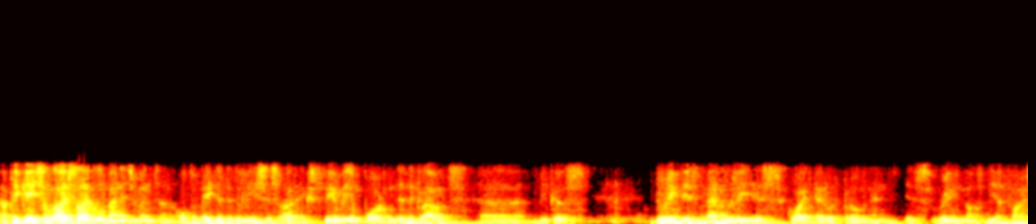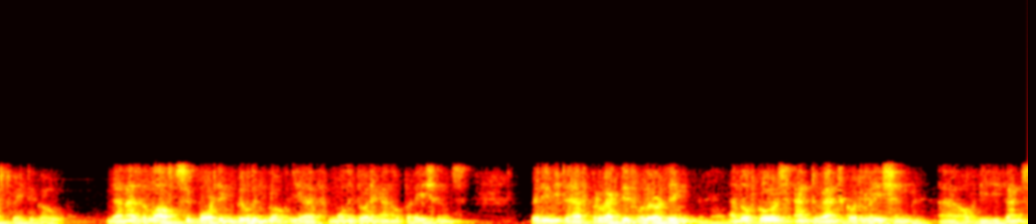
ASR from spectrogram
Application lifecycle management and automated releases are extremely important in the cloud uh, because doing this manually is quite error prone and is really not the advised way to go. Then as a last supporting building block, we have monitoring and operations, where you need to have proactive alerting and of course end-to-end -end correlation uh, of the events,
